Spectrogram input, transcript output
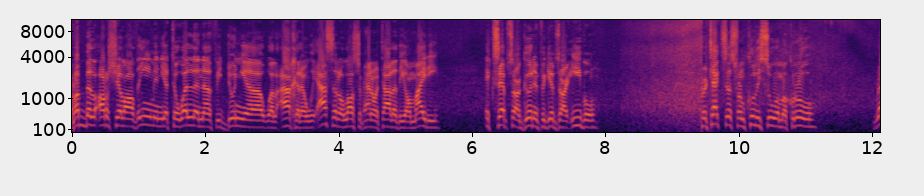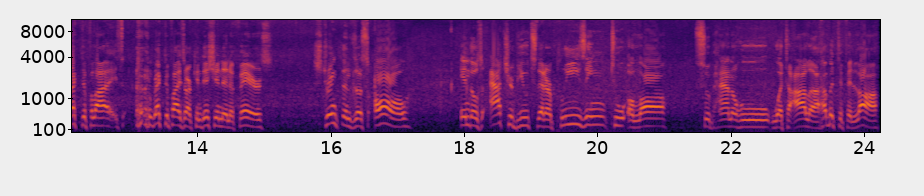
رب العرش العظيم يتولنا في الدنيا والآخرة We ask that Allah subhanahu wa ta'ala the Almighty accepts our good and forgives our evil protects us from kuli su makruh. Rectifies, rectifies our condition and affairs, strengthens us all in those attributes that are pleasing to Allah subhanahu wa ta'ala. Habatifillah.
